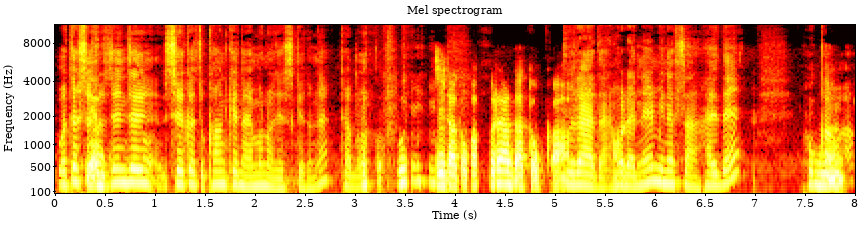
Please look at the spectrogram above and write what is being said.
私たちと全然生活関係ないものですけどね。多分。グッチだとか、プラダとかブ、ラーダ。ほらね、皆さん、はいで。他は、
